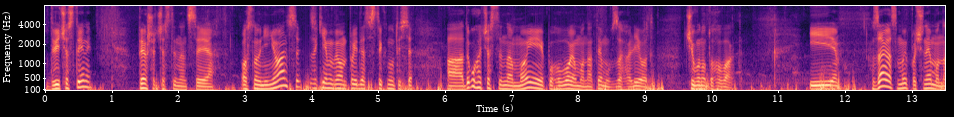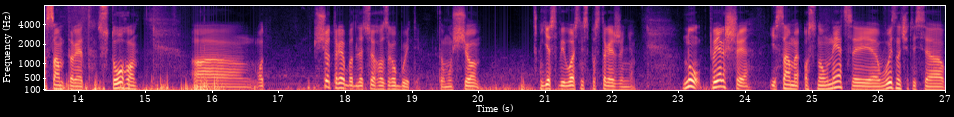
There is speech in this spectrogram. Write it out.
дві частини. Перша частина це основні нюанси, з якими вам прийдеться стикнутися. А друга частина ми поговоримо на тему взагалі, от, чи воно того варте. І зараз ми почнемо насамперед з того, а, от, що треба для цього зробити. Тому що є свої власні спостереження. Ну, перше і саме основне це визначитися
